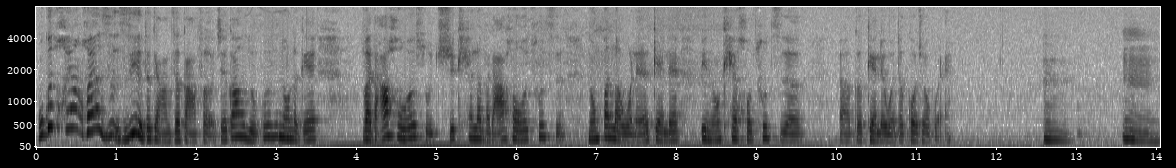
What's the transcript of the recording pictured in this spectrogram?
我觉着好像好像是是有得搿样子的讲法个，就是讲如果是侬辣盖勿大好个社区开了勿大好个车子，侬被拦下来个概率比侬开好车子个呃搿概率会得高交关。嗯，嗯，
